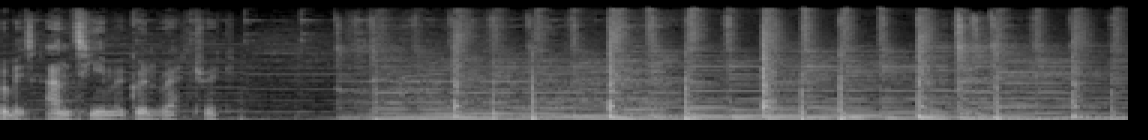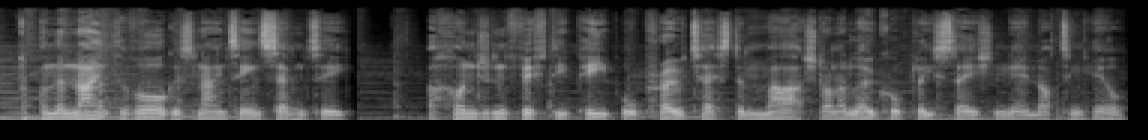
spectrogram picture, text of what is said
from its anti immigrant rhetoric. On the 9th of August 1970, 150 people protested and marched on a local police station near Notting Hill.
